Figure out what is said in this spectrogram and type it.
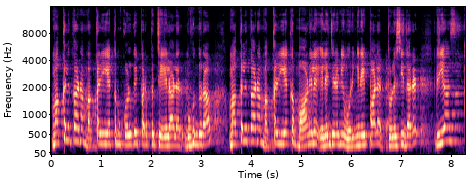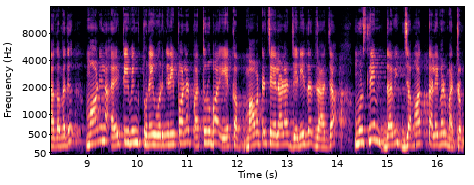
மக்களுக்கான மக்கள் இயக்கம் கொள்கை பரப்பு செயலாளர் முகுந்துராவ் மக்களுக்கான மக்கள் இயக்க மாநில இளைஞரணி ஒருங்கிணைப்பாளர் துளசிதரன் ரியாஸ் அகமது மாநில ஐடி விங் துணை ஒருங்கிணைப்பாளர் பத்து ரூபாய் இயக்கம் மாவட்ட செயலாளர் ஜெனிதர் ராஜா முஸ்லிம் தவித் ஜமாத் தலைவர் மற்றும்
